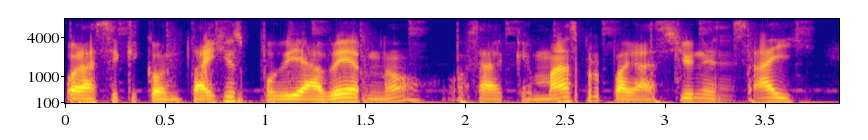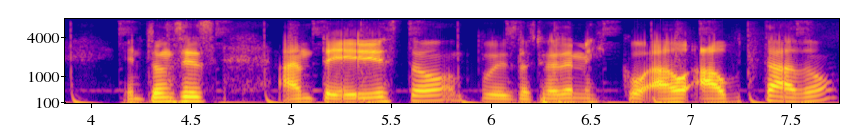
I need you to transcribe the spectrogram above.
ahora sí que contagios podría haber, ¿no? O sea, que más propagaciones hay. Entonces, ante esto, pues la Ciudad de México ha, ha optado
